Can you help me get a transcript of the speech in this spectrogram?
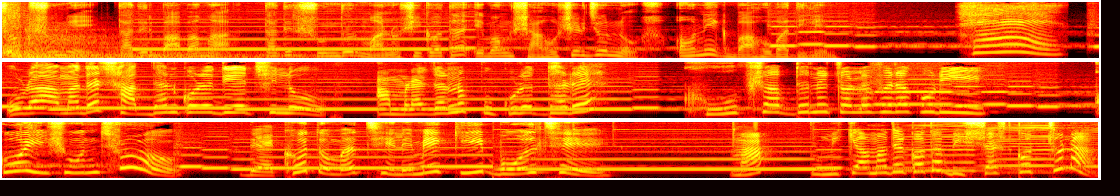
সব শুনে তাদের বাবা মা তাদের সুন্দর মানসিকতা এবং সাহসের জন্য অনেক বাহবা দিলেন। হ্যাঁ ওরা আমাদের সাবধান করে দিয়েছিল। আমরা যেন পুকুরের ধারে খুব সাবধানে চলাফেরা করি। কই শুনছো? দেখো তোমার ছেলে মেয়ে কি বলছে। মা তুমি কি আমাদের কথা বিশ্বাস করছ না?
